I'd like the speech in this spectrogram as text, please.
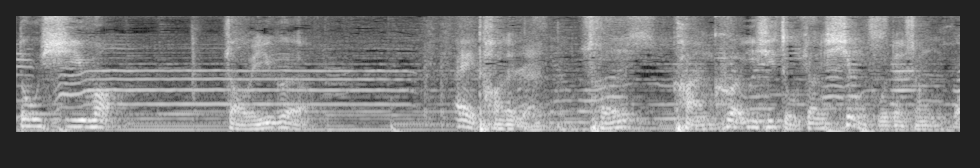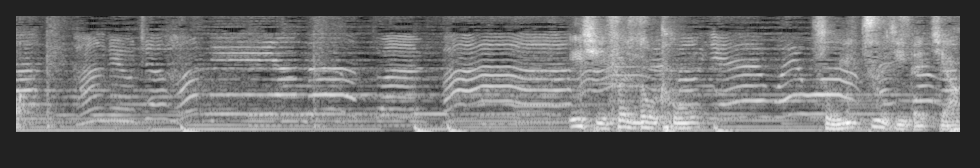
都希望找一个爱他的人，从坎坷一起走向幸福的生活，一起奋斗出属于自己的家。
